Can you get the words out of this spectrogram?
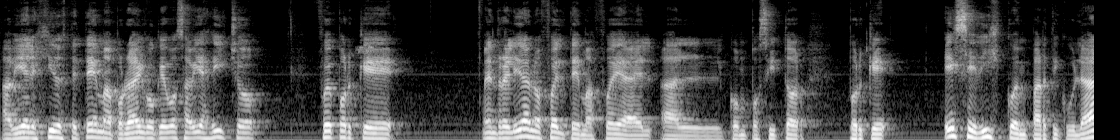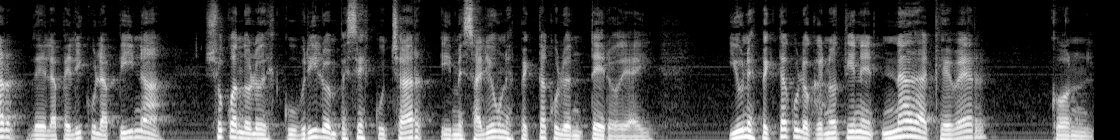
había elegido este tema por algo que vos habías dicho, fue porque en realidad no fue el tema, fue al compositor, porque ese disco en particular de la película Pina, yo cuando lo descubrí lo empecé a escuchar y me salió un espectáculo entero de ahí. Y un espectáculo que no tiene nada que ver con,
